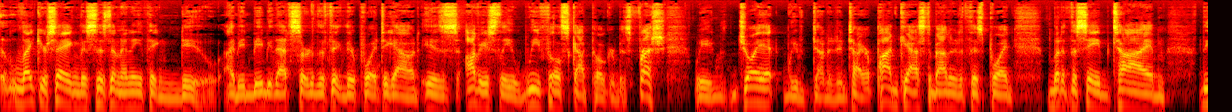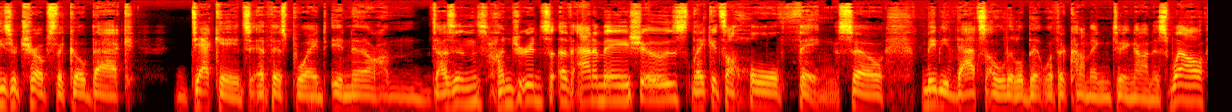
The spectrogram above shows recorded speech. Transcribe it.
like you're saying, this isn't anything new. I mean, maybe that's sort of the thing they're pointing out is obviously we feel Scott Pilgrim is fresh. We enjoy it. We've done an entire podcast about it at this point. But at the same time, these are tropes that go back decades at this point in um, dozens, hundreds of anime shows. Like it's a whole thing. So maybe that's a little bit what they're commenting on as well.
